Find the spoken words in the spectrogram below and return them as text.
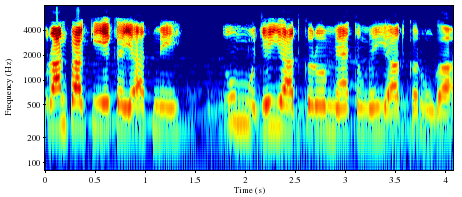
قرآن پاک کی ایک آیات میں، تم مجھے یاد کرو، میں تمہیں یاد کروں گا۔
